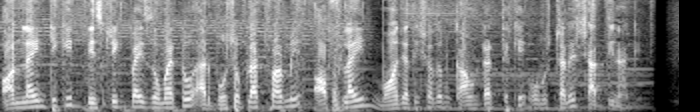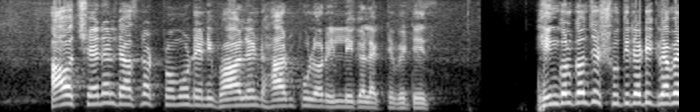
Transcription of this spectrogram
Online ticket District by Zomato আর বসো প্ল্যাটফর্মে অফলাইন মহাজাতি সদন কাউন্টার থেকে অনুষ্ঠানের সাত দিন আগে। Our channel does not promote any violent, harmful, or illegal activities. হিঙ্গলগঞ্জের সুতিরাটি গ্রামে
